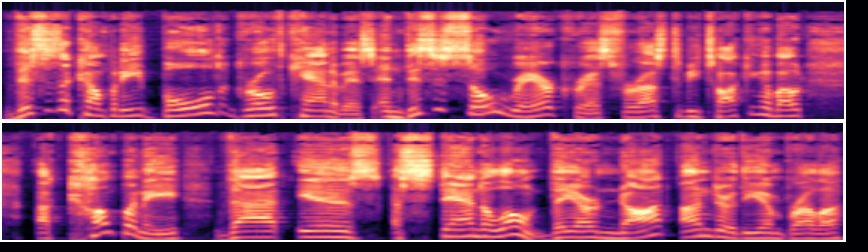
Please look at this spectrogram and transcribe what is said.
this is a company, Bold Growth Cannabis, and this is so rare, Chris, for us to be talking about a company that is a standalone. They are not under the umbrella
